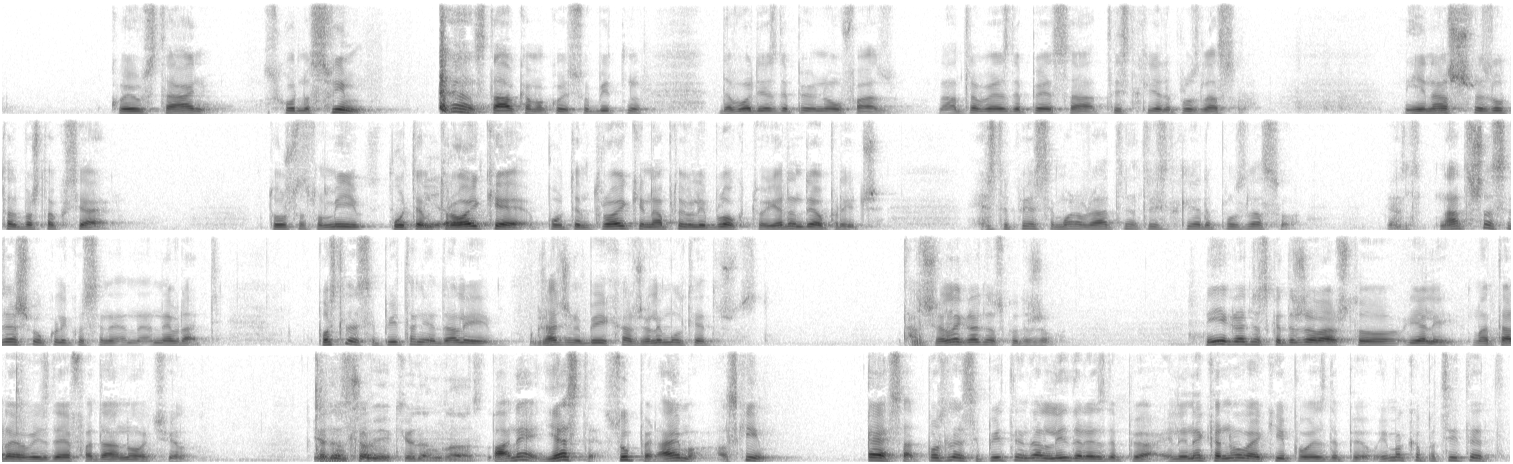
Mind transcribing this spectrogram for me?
koja je u stanju, shodno svim stavkama koje su bitne, da vodi SDP u novu fazu. Nam treba SDP sa 300.000 plus glasova. Nije naš rezultat baš tako sjajan. To što smo mi putem trojke, putem trojke napravili blok, to je jedan deo priče. SDP se mora vratiti na 300.000 plus glasova. Znate šta se dešava ukoliko se ne, ne, ne vrati? Postavlja se pitanje da li građani BiH žele multietničnost. Da li žele građansku državu? Nije građanska država što, jeli, Matarajev iz DF-a dan, noć, jel? Jedan čovjek, jedan glas. Pa ne, jeste, super, ajmo, ali s kim? E sad, poslije se pitanje da li lider SDP-a ili neka nova ekipa u SDP-u ima kapacitet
